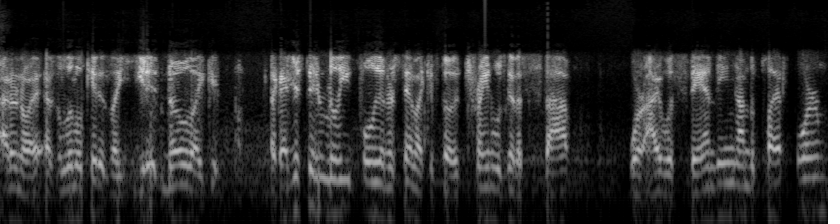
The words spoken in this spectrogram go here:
I don't know. As a little kid, it's like you didn't know like like I just didn't really fully understand like if the train was gonna stop where I was standing on the platform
